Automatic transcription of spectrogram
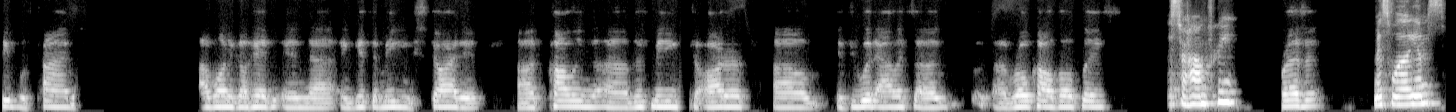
people's time, I want to go ahead and, uh, and get the meeting started. Uh, calling, uh, this meeting to order. Uh, if you would, Alex, uh, uh, roll call vote, please. Mr. Humphrey, Present. Ms. Williams?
